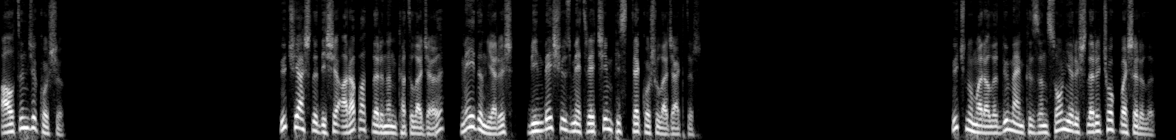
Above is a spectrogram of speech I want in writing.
Altıncı koşu 3 yaşlı dişi Arap atlarının katılacağı, Maiden yarış, 1500 metre çim pistte koşulacaktır. 3 numaralı Dümen Kız'ın son yarışları çok başarılı.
